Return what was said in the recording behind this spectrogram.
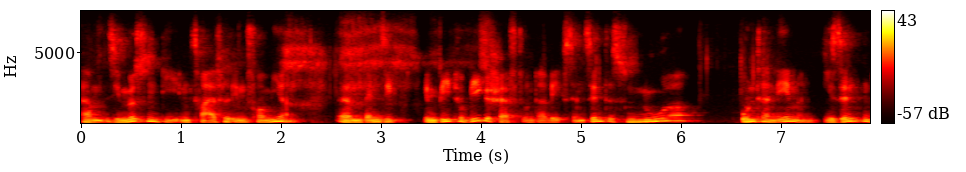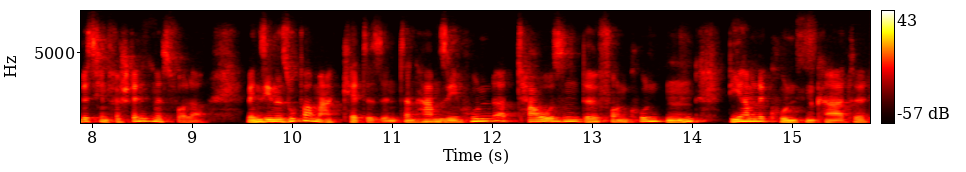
ähm, Sie müssen die im Zweifel informieren. Ähm, wenn Sie im B2B-Geschäft unterwegs sind, sind es nur Unternehmen, die sind ein bisschen verständnisvoller. Wenn Sie eine Supermarktkette sind, dann haben Sie Hunderttausende von Kunden, die haben eine Kundenkarte,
